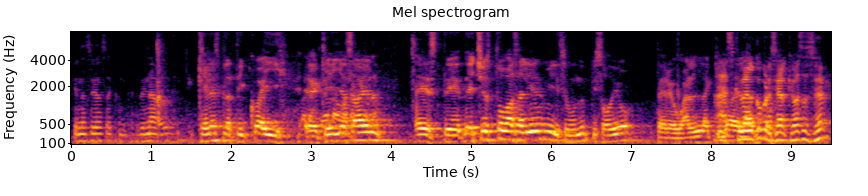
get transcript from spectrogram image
¿Qué nos ibas a contar? De una vez. ¿Qué les platico ahí? Eh, aquí ya saben, este, de hecho esto va a salir en mi segundo episodio, pero igual aquí... Ah, es que da el comercial. ¿Qué vas a hacer?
